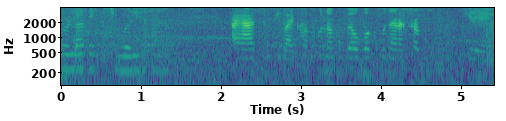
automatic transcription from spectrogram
Or landing sweaty sands? I had to be like huck knuckle bell buckle banana truck. Get it.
